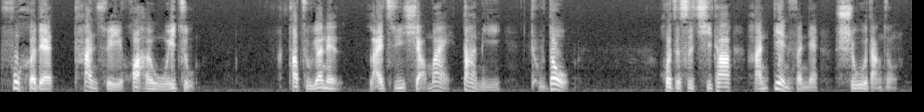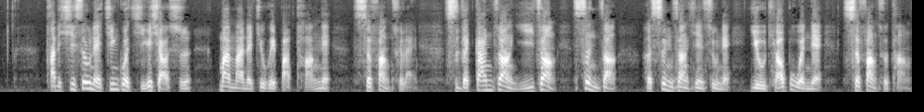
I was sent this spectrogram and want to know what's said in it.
复合的碳水化合物为主。它主要呢来自于小麦、大米、土豆，或者是其他含淀粉的食物当中。它的吸收呢，经过几个小时，慢慢的就会把糖呢释放出来，使得肝脏、胰脏、肾脏。和肾上腺素呢有条不紊的释放出糖，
